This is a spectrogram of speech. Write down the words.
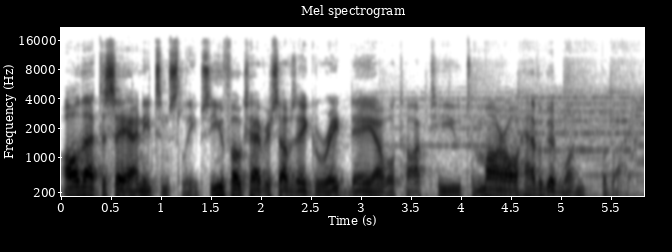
All that to say, I need some sleep. So you folks have yourselves a great day. I will talk to you tomorrow. Have a good one. Bye bye.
